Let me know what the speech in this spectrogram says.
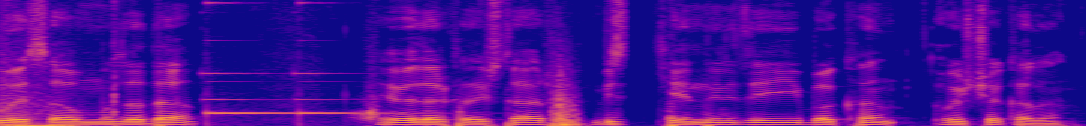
bu hesabımıza da. Evet arkadaşlar biz kendinize iyi bakın. Hoşça kalın.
